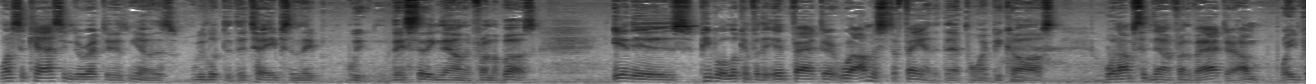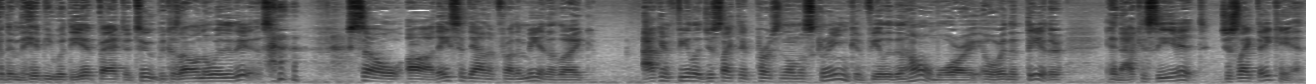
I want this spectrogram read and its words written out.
once the casting director is, you know, is, we looked at the tapes and they we they're sitting down in front of us. It is people are looking for the it factor. Well, I'm just a fan at that point because when I'm sitting down in front of an actor, I'm waiting for them to hit me with the it factor too because I don't know what it is. so uh, they sit down in front of me and they're like, I can feel it just like the person on the screen can feel it at home or or in the theater, and I can see it just like they can.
